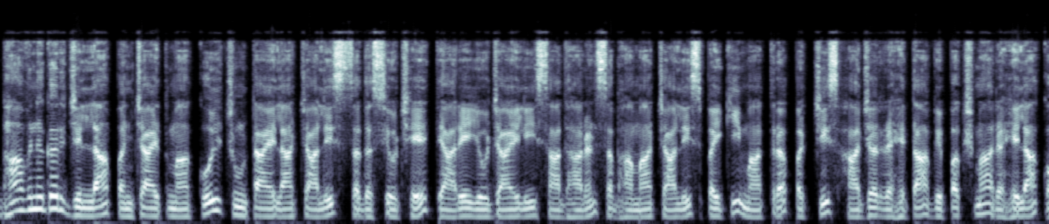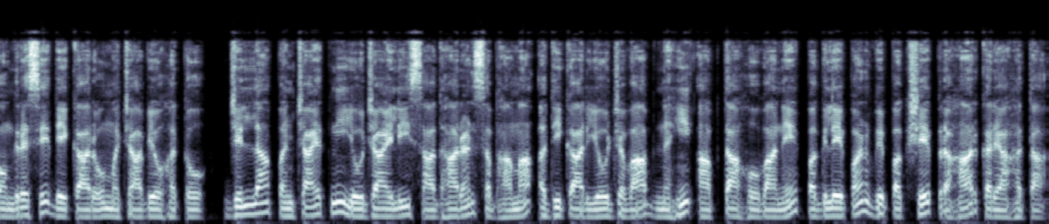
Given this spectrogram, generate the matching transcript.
ભાવનગર જિલ્લા પંચાયતમાં કુલ ચૂંટાયેલા ચાલીસ સદસ્યો છે ત્યારે યોજાયેલી સાધારણ સભામાં ચાલીસ પૈકી માત્ર પચ્ચીસ હાજર રહેતા વિપક્ષમાં રહેલા કોંગ્રેસે દેકારો મચાવ્યો હતો. જિલ્લા પંચાયતની યોજાયેલી સાધારણ સભામાં અધિકારીઓ જવાબ નહીં આપતા હોવાને પગલે પણ વિપક્ષે પ્રહાર કર્યા હતા.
